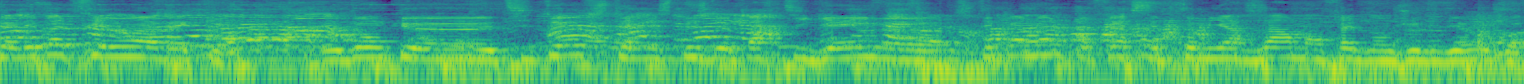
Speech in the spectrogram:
tu allais pas très loin avec. Et donc, euh, Titeuf, c'était une espèce de party game. euh, c'était pas mal pour faire ses premières armes, en fait, dans le jeu vidéo, quoi.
